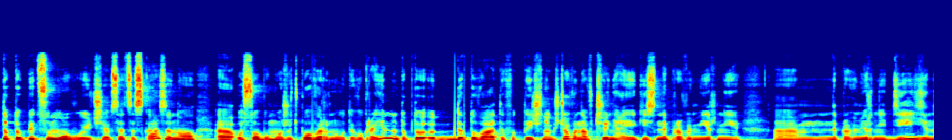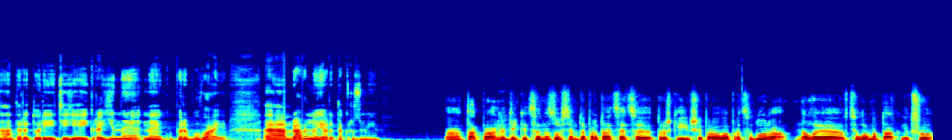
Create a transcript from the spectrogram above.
Тобто, підсумовуючи все це сказано, е, особу можуть повернути в Україну, тобто е, дептувати фактично, якщо вона вчиняє якісь неправомірні ем, неправомірні дії на території тієї країни, на яку перебуває. Е, правильно я так розумію? Так, правильно, угу. тільки це не зовсім депортація, це трошки інша правова процедура, але в цілому так, якщо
